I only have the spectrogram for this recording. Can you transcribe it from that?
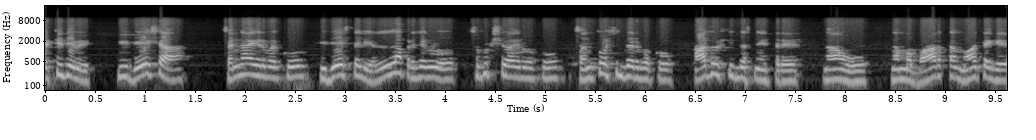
ಕಟ್ಟಿದ್ದೇವೆ. ಈ ದೇಶ ಚೆನ್ನಾಗಿರ್ಬೇಕು. ಈ ದೇಶದಲ್ಲಿ ಎಲ್ಲಾ ಪ್ರಜೆಗಳು ಸುಭಿಕ್ಷವಾಗಿರ್ಬೇಕು ಸಂತೋಷದಿಂದ ಇರಬೇಕು ಆ ದೃಷ್ಟಿಯಿಂದ ಸ್ನೇಹಿತರೆ, ನಾವು ನಮ್ಮ ಭಾರತ ಮಾತೆಗೆ,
